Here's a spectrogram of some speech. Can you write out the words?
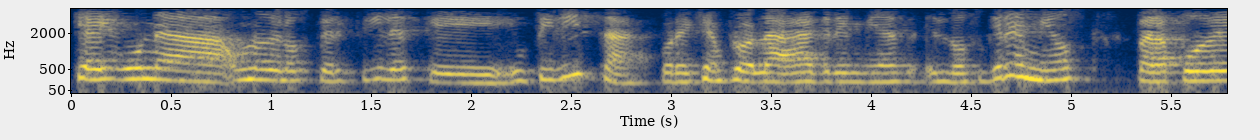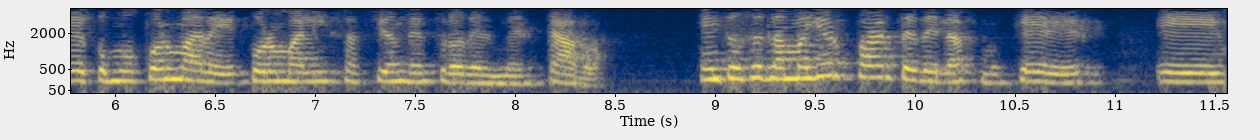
que hay una, uno de los perfiles que utiliza, por ejemplo, la gremias, los gremios para poder, como forma de formalización dentro del mercado. Entonces, la mayor parte de las mujeres eh,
